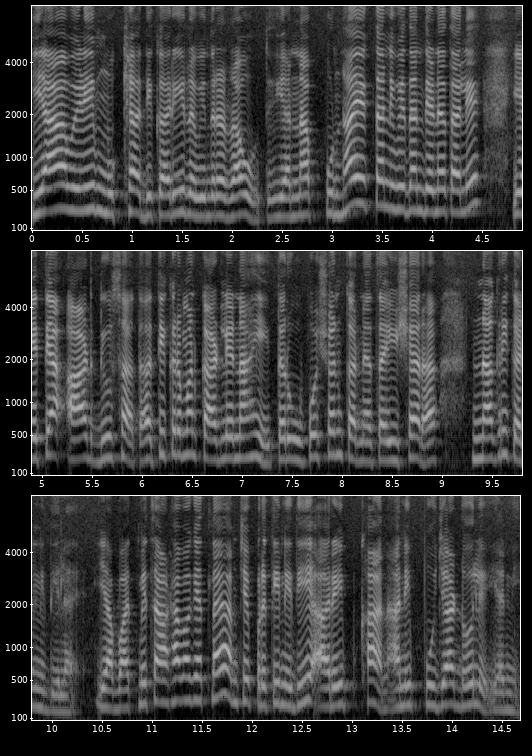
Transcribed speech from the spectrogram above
यावेळी मुख्य अधिकारी रवींद्र राऊत यांना पुन्हा एकदा निवेदन देण्यात आले. येत्या आठ दिवसात अतिक्रमण काढले नाही तर उपोषण करण्याचा इशारा नागरिकांनी दिलाय. या बातमीचा आढावा घेतलाय आमचे प्रतिनिधी आरिफ खान आणि पूजा ढोले यांनी.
